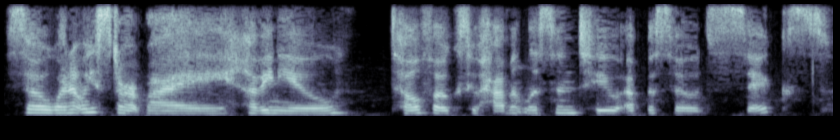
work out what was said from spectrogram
So, why don't we start by having you tell folks who haven't listened to episode six,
